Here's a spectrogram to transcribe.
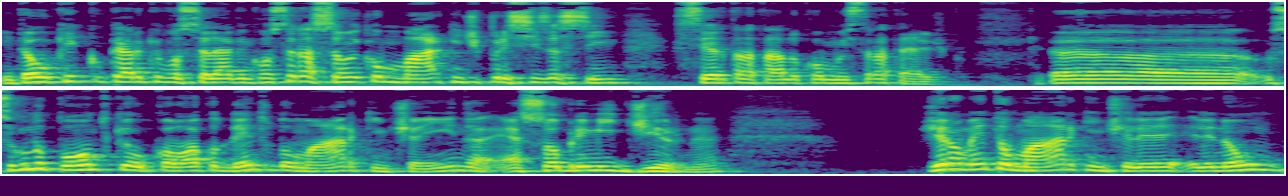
Então o que eu quero que você leve em consideração é que o marketing precisa sim ser tratado como estratégico. Uh, o segundo ponto que eu coloco dentro do marketing ainda é sobre medir, né? Geralmente o marketing ele, ele não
